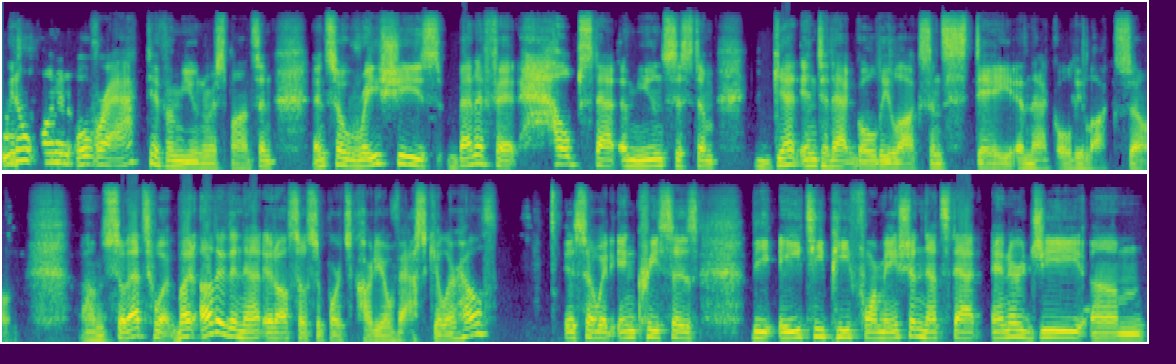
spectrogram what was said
we don't want an overactive immune response. And and so reishi's benefit helps that immune system get into that Goldilocks and stay in that Goldilocks zone. Um, so that's what. But other than that, it also supports cardiovascular health. So it increases the ATP formation. That's that energy um,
